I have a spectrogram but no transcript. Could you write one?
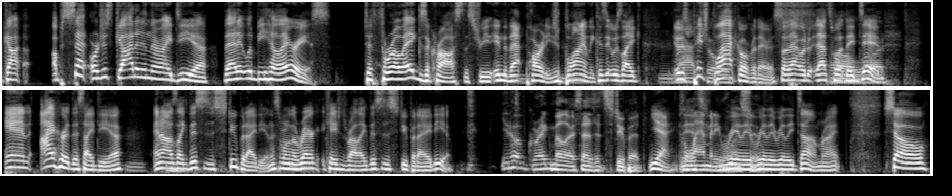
got upset or just got it in their idea that it would be hilarious to throw eggs across the street into that party just mm-hmm. blindly because it was like it was pitch Naturally. black over there. So that would that's what Oh, they did. Lord. And I heard this idea mm. and I was like, this is a stupid idea. And this is one of the rare occasions where I like, this is a stupid idea. You know, if Greg Miller says it's stupid, Yeah. it's Calamity will really, ensue. really, really dumb, right? So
